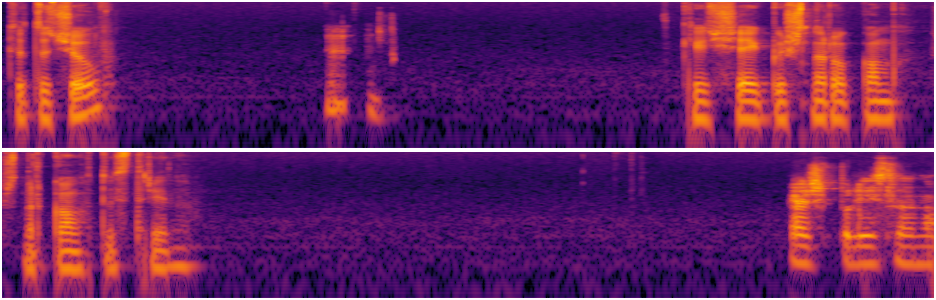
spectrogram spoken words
Ти то чув? Таке ще якби шнурком, шнурком хтось стріляв. Кажеш, полізли на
